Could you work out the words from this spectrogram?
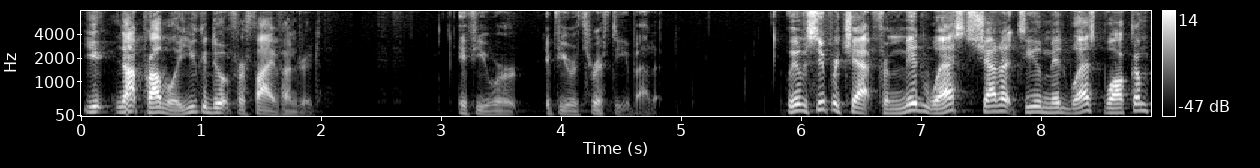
you, not probably, you could do it for 500 if you were, if you were thrifty about it. We have a super chat from Midwest. Shout out to you, Midwest. Welcome.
